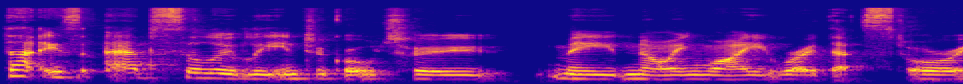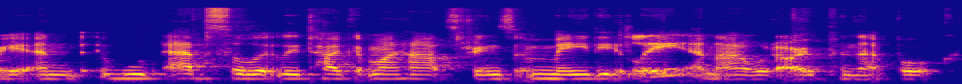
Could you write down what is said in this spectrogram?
That is absolutely integral to me knowing why you wrote that story, and it would absolutely tug at my heartstrings immediately, and I would open that book.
